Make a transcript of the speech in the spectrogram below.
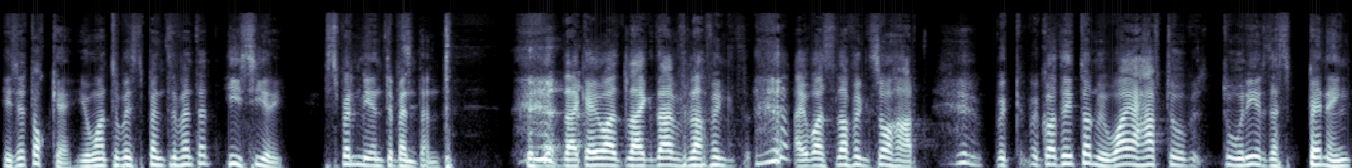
He said, okay, you want to spell independent? He Siri, spell me independent. like I was like that laughing. I was laughing so hard because they told me why I have to to near the spelling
